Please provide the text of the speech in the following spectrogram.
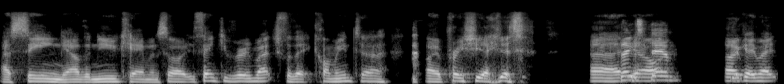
Are seeing now the new Cam, and so thank you very much for that comment. Uh, I appreciate it. Uh, Thanks, you know, Tim. Okay, yep. mate.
